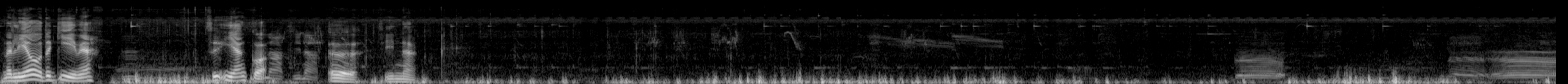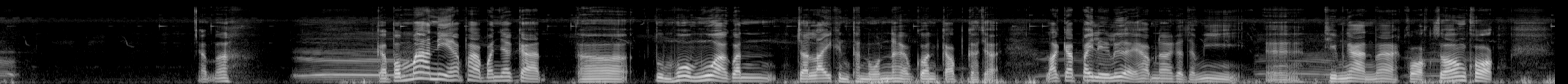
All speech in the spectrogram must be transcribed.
นาเลี้ยวตะกี้ไหมซื้ออีหยังเกาะหนักสีหนักเออ สีหนัก ครับอะกับประมาณนี้ครับภาพบรรยากาศตุ่มโฮมงัวก่อนจะไล่ขึ้นถนนนะครับก่อนกลับก็จะลัดกันไปเรื่อยๆครับนะก็จะมีทีมงานมาขอกสองขอก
